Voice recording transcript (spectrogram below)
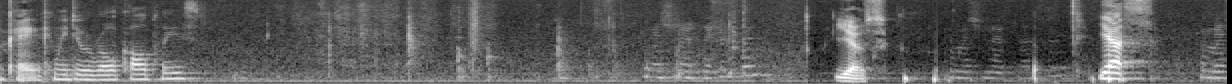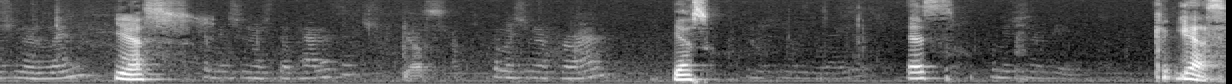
Okay, can we do a roll call, please? Commissioner Dickinson? Yes. Commissioner Spencer? Yes, Commissioner Yes. Commissioner Stepanisic? Yes. Commissioner Perrin? Yes. Yes. Commissioner Beer? Yes.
